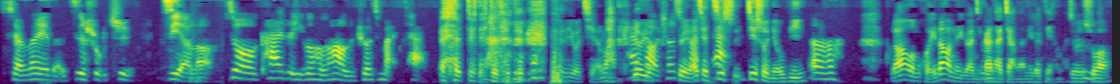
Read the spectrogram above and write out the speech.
前卫的技术去。解了，就开着一个很好的车去买菜。哎，对对对对对，有钱嘛，又有车去对，而且技术技术牛逼。嗯。然后我们回到那个你刚才讲的那个点嘛，就是说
